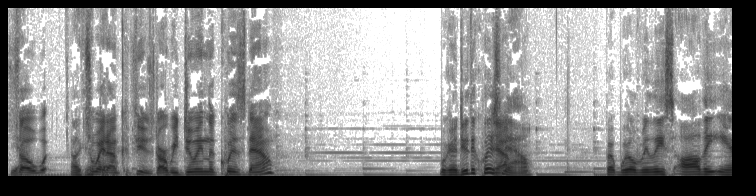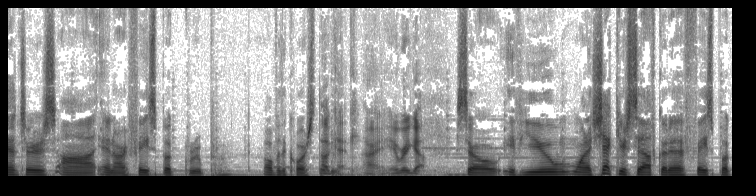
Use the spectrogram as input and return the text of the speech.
Yeah, So, like so wait. I'm confused. Are we doing the quiz now? We're going to do the quiz Yeah. now, but we'll release all the answers uh, in our Facebook group over the course of the Okay. week. All right, here we go. So if you want to check yourself, go to Facebook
